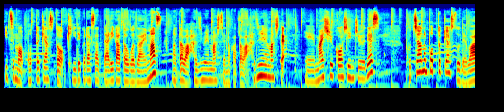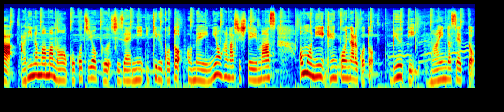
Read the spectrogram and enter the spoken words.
いつもポッドキャスト聞いてくださってありがとうございます。または初めましての方は初めまして。えー毎週更新中です。こちらのポッドキャストではありのままの心地よく自然に生きることをメインにお話ししています主に健康になることビューティーマインドセット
